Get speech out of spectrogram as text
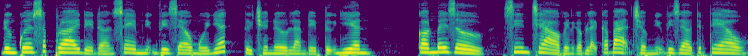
Đừng quên subscribe để đón xem những video mới nhất từ channel Làm đẹp tự nhiên. Còn bây giờ, xin chào và hẹn gặp lại các bạn trong những video tiếp theo.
